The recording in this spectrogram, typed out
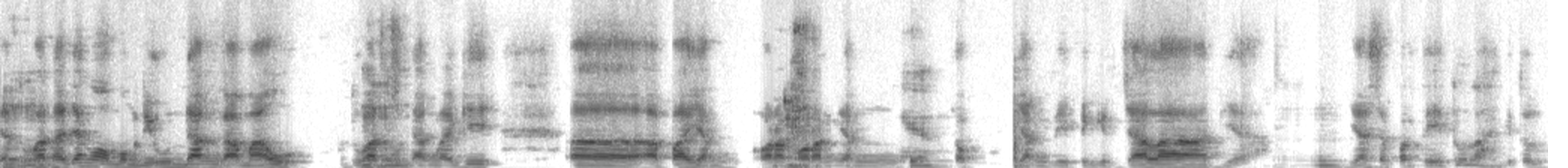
Ya Tuhan aja ngomong diundang nggak mau. Tuhan mm-hmm. undang lagi uh, apa yang orang-orang yang yeah. yang di pinggir jalan ya. Ya seperti itulah gitu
